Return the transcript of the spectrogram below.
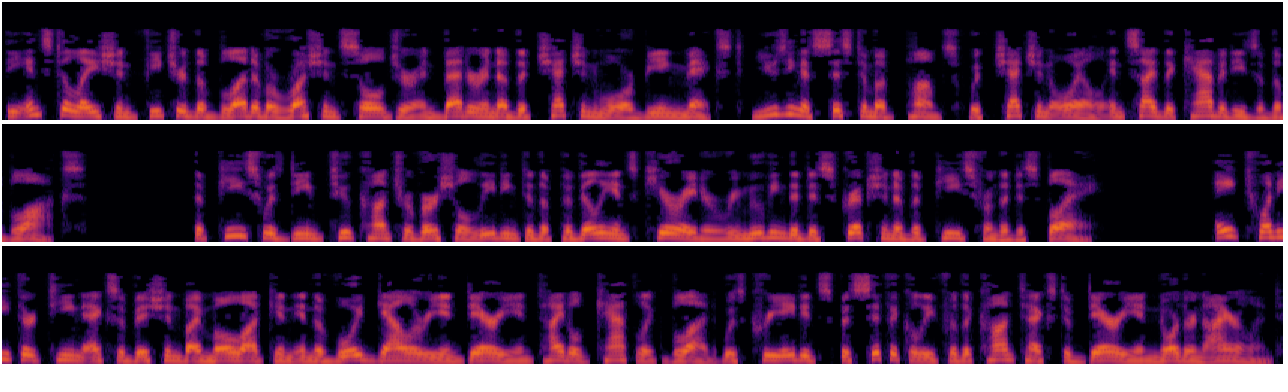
The installation featured the blood of a Russian soldier and veteran of the Chechen War being mixed, using a system of pumps, with Chechen oil inside the cavities of the blocks. The piece was deemed too controversial leading to the pavilion's curator removing the description of the piece from the display. A 2013 exhibition by Molodkin in the Void Gallery in Derry entitled Catholic Blood was created specifically for the context of Derry and Northern Ireland.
